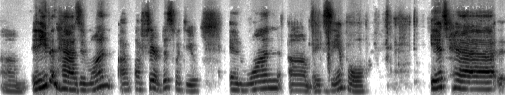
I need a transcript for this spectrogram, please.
Um, it even has in one, I'll, I'll, share this with you. In one um, example, it had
